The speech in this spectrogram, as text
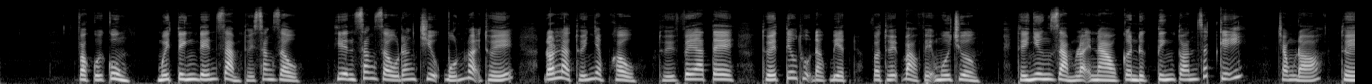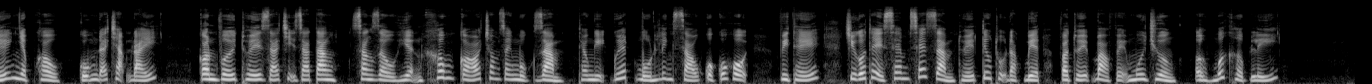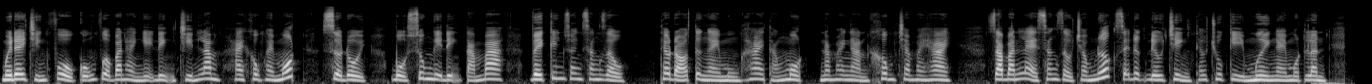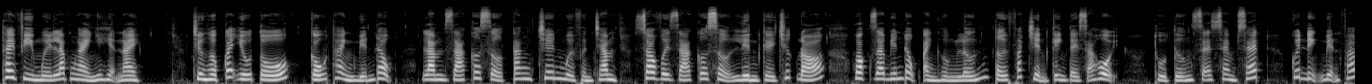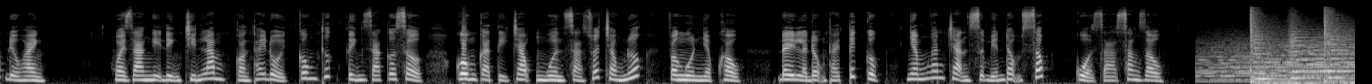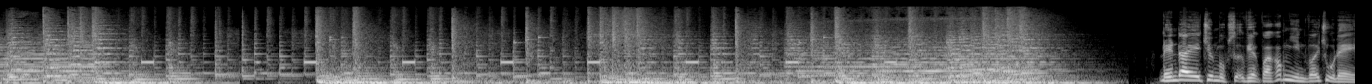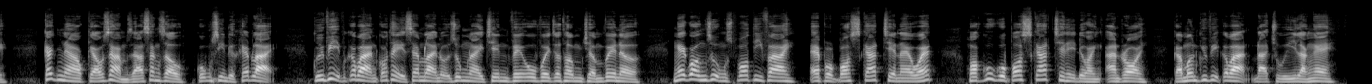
Và cuối cùng mới tính đến giảm thuế xăng dầu. Hiện xăng dầu đang chịu 4 loại thuế, đó là thuế nhập khẩu, thuế VAT, thuế tiêu thụ đặc biệt và thuế bảo vệ môi trường. Thế nhưng giảm loại nào cần được tính toán rất kỹ, trong đó thuế nhập khẩu cũng đã chạm đáy. Còn với thuế giá trị gia tăng, xăng dầu hiện không có trong danh mục giảm theo nghị quyết 406 của Quốc hội. Vì thế, chỉ có thể xem xét giảm thuế tiêu thụ đặc biệt và thuế bảo vệ môi trường ở mức hợp lý. Mới đây, Chính phủ cũng vừa ban hành Nghị định 95-2021 sửa đổi, bổ sung Nghị định 83 về kinh doanh xăng dầu. Theo đó, từ ngày 2 tháng 1 năm 2022, giá bán lẻ xăng dầu trong nước sẽ được điều chỉnh theo chu kỳ 10 ngày một lần, thay vì 15 ngày như hiện nay. Trường hợp các yếu tố cấu thành biến động làm giá cơ sở tăng trên 10% so với giá cơ sở liền kề trước đó hoặc giá biến động ảnh hưởng lớn tới phát triển kinh tế xã hội, Thủ tướng sẽ xem xét quyết định biện pháp điều hành. Ngoài ra, Nghị định 95 còn thay đổi công thức tính giá cơ sở, gồm cả tỷ trọng nguồn sản xuất trong nước và nguồn nhập khẩu. Đây là động thái tích cực nhằm ngăn chặn sự biến động sốc của giá xăng dầu. Đến đây, chuyên mục sự việc và góc nhìn với chủ đề Cách nào kéo giảm giá xăng dầu cũng xin được khép lại. Quý vị và các bạn có thể xem lại nội dung này trên vovgiao thông.vn, nghe qua ứng dụng Spotify, Apple Podcast trên iOS hoặc Google Podcast trên hệ điều hành Android. Cảm ơn quý vị và các bạn đã chú ý lắng nghe.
